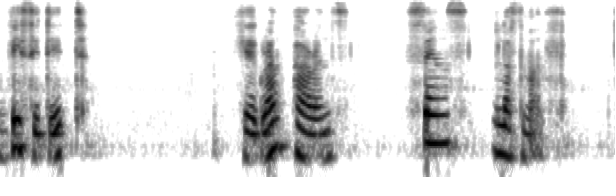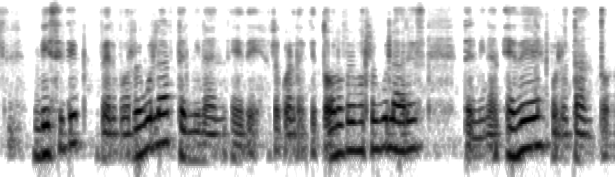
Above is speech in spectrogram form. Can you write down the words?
visited her grandparents since last month. Visited, verbo regular, termina en ed. Recuerden que todos los verbos regulares terminan en ed, por lo tanto,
